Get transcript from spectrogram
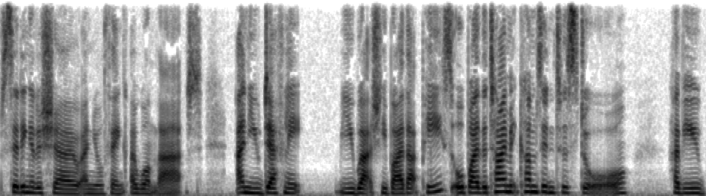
sitting at a show and you'll think, I want that, and you definitely you actually buy that piece, or by the time it comes into store, have you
